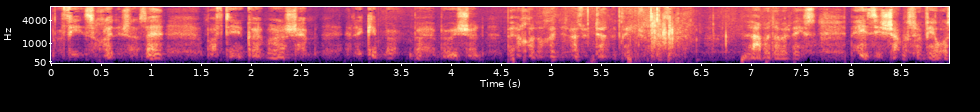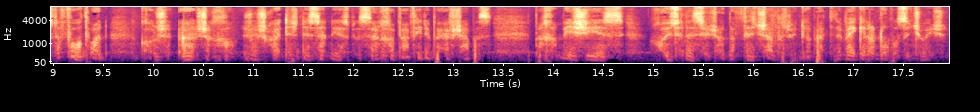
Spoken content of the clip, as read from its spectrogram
B'Vini Chodesh Hazeh. Mavtim Goyim Hashem. And again, Barishon, as we turn the page. Lamed Amid Beis. Be'ezi Shabbos Reviel was the fourth one. Kol Shoshchodesh uh, Nisan Yos B'Secha V'Avinu Be'ev Shabbos. B'Chamishi is Choyzen Esrich on the fifth Shabbos. We go back to the regular normal situation.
